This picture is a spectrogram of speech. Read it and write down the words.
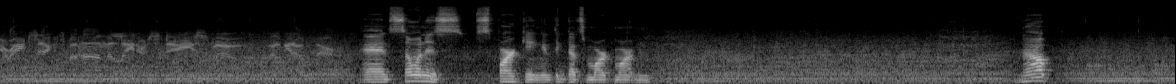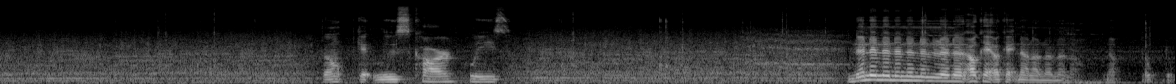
You're eight seconds behind the leader. Stay smooth. We'll get up there. And someone is sparking. I think that's Mark Martin. Nope. Don't get loose, car, please. No, no, no, no, no, no, no, no. Okay, okay. No, no, no, no, no. No. Nope, nope.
